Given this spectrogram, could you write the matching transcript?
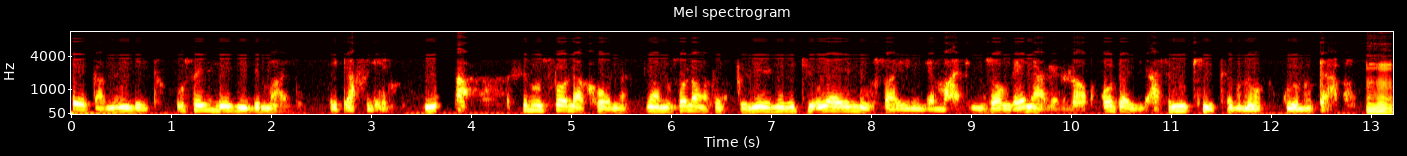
egameni lethu useyibekile imali etafuleni. Simsola khona singamsola ngasekugcineni ukuthi uyayelusa yini le mali. Ngizongena ke lokho kodwa nje asimkhiphe kulo kulolu daba. Mhm.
